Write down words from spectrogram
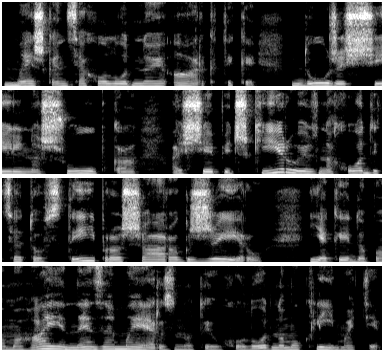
мешканця холодної Арктики, дуже щільна шубка, а ще під шкірою знаходиться товстий прошарок жиру, який допомагає не замерзнути у холодному кліматі.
